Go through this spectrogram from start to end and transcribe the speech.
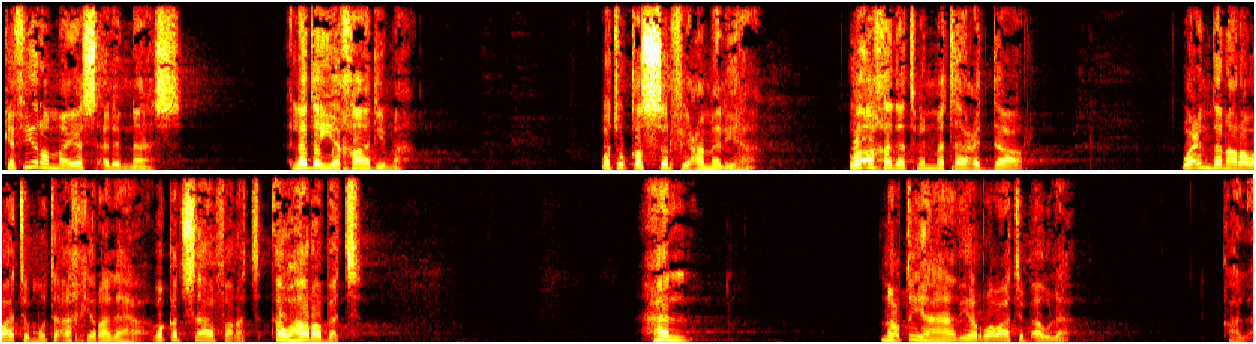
كثيرا ما يسأل الناس لدي خادمة وتقصر في عملها وأخذت من متاع الدار. وعندنا رواتب متأخرة لها وقد سافرت أو هربت. هل نعطيها هذه الرواتب أو لا؟ قال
